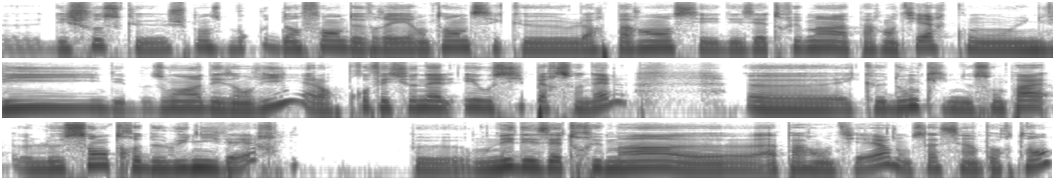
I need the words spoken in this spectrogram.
euh, des choses que je pense beaucoup d'enfants devraient entendre, c'est que leurs parents, c'est des êtres humains à part entière qui ont une vie, des besoins, des envies, alors professionnels et aussi personnels, euh, et que donc ils ne sont pas le centre de l'univers. On est des êtres humains euh, à part entière, donc ça c'est important.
